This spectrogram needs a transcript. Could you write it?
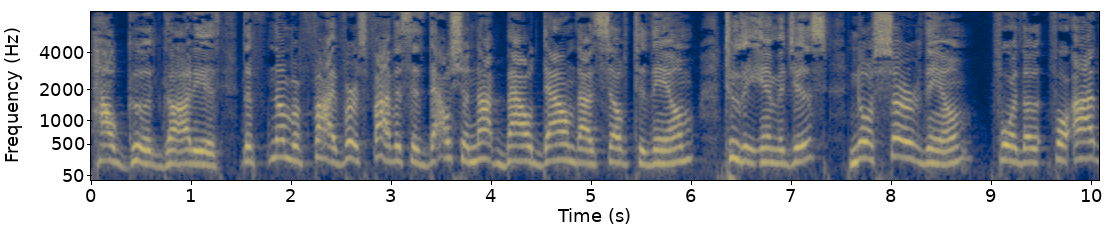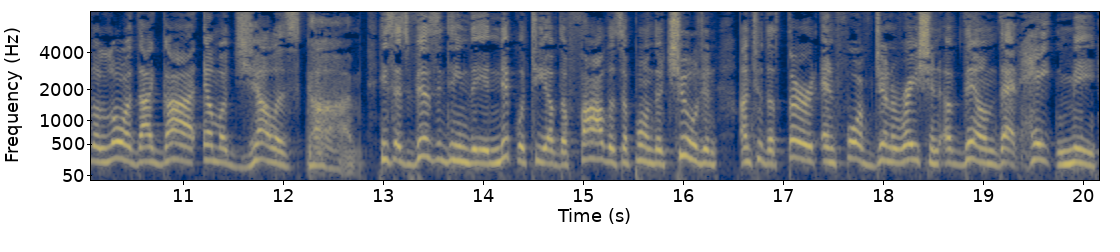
how good God is. The number five, verse five, it says, thou shalt not bow down thyself to them, to the images, nor serve them. For the, for I, the Lord thy God, am a jealous God. He says, visiting the iniquity of the fathers upon the children unto the third and fourth generation of them that hate me.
